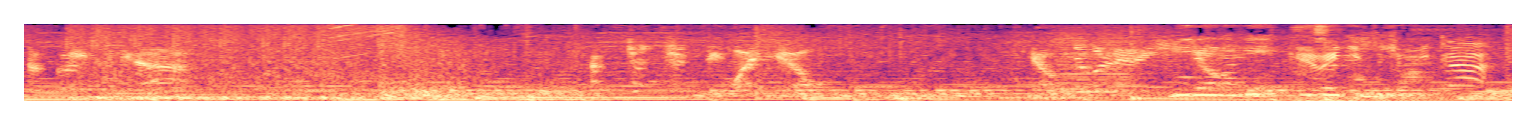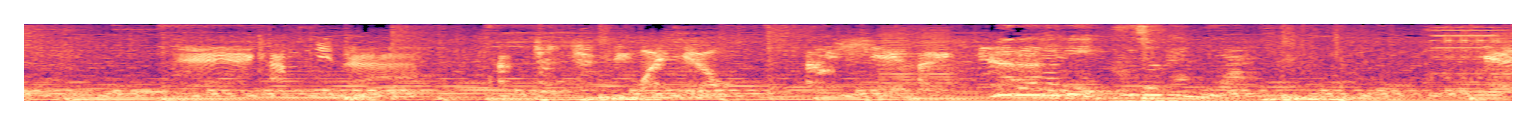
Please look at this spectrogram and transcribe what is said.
듣고 있습니다. 작전 준비 완료. 명령을 내리시죠. 미네랄이 계획 부족합니다. 있으십니까? 네, 갑니다. 작전 준비 완료. 미네랄이 부족합니다. 예,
